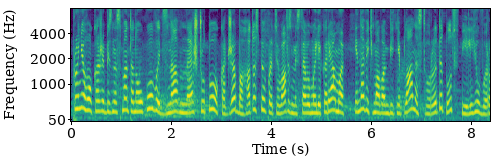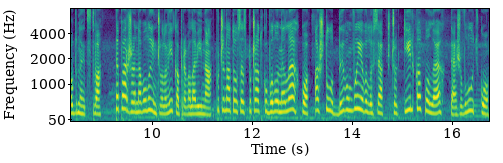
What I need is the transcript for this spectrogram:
Про нього, каже бізнесмен та науковець, знав не щуток, адже багато співпрацював з місцевими лікарями і навіть мав амбітні плани створити тут філію виробництва. Тепер же на Волинь чоловіка привела війна. Починати усе спочатку було нелегко, аж тут дивом виявилося, що кілька колег теж в Луцьку.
